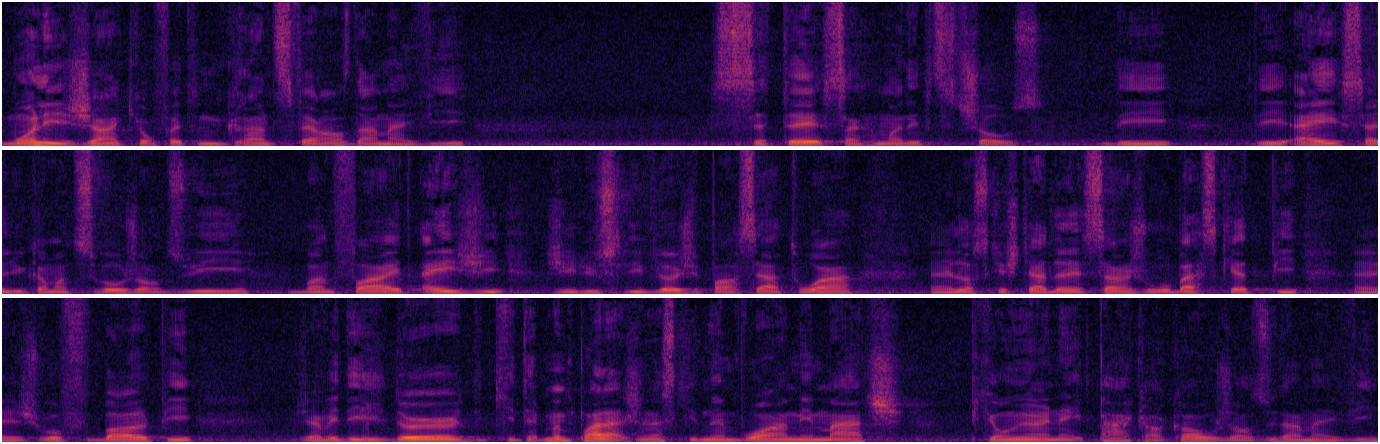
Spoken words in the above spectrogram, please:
moi, les gens qui ont fait une grande différence dans ma vie, c'était simplement des petites choses. Des, des Hey, salut, comment tu vas aujourd'hui? Bonne fête. Hey, j'ai lu ce livre-là, j'ai passé à toi. Euh, lorsque j'étais adolescent, je jouais au basket, puis euh, je jouais au football, puis j'avais des leaders qui n'étaient même pas à la jeunesse, qui venaient me voir à mes matchs, puis qui ont eu un impact encore aujourd'hui dans ma vie.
